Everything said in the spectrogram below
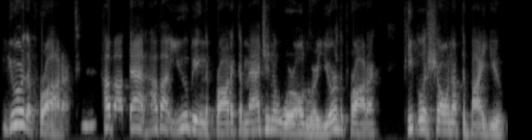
you're the product. Mm-hmm. How about that? How about you being the product? Imagine a world where you're the product, people are showing up to buy you.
